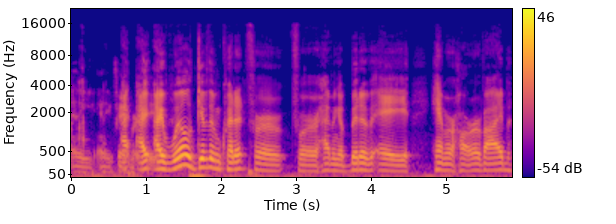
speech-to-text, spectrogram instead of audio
any any I, favors. I, I will give them credit for for having a bit of a Hammer horror vibe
